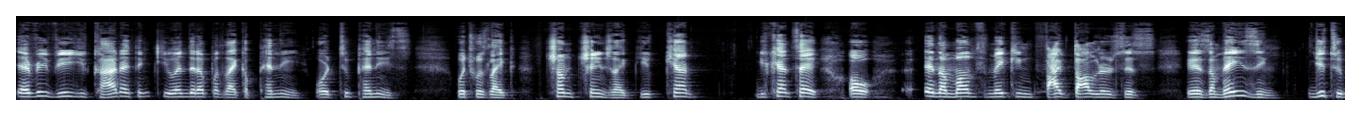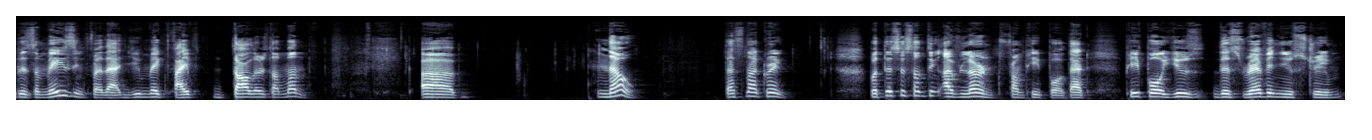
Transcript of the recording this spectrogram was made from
every view you got, I think you ended up with like a penny or two pennies, which was like chump change. Like you can't you can't say, oh, in a month making five dollars is is amazing. YouTube is amazing for that. You make five dollars a month. Uh, no, that's not great. But this is something I've learned from people that people use this revenue stream.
